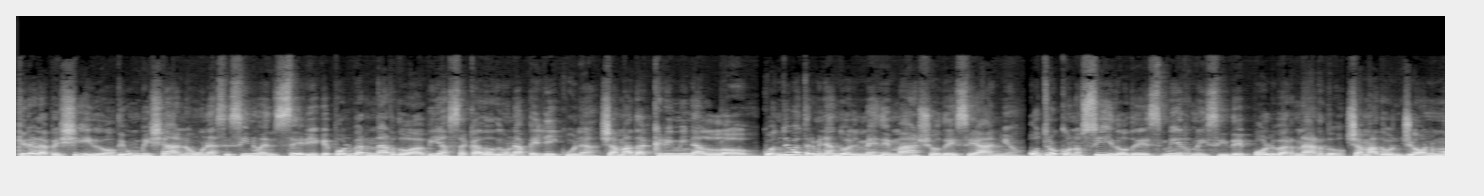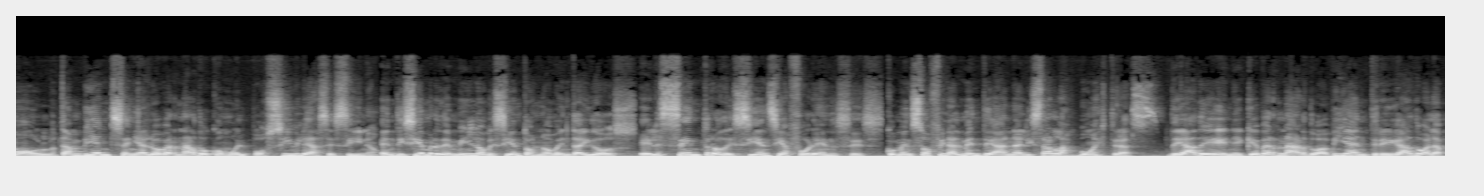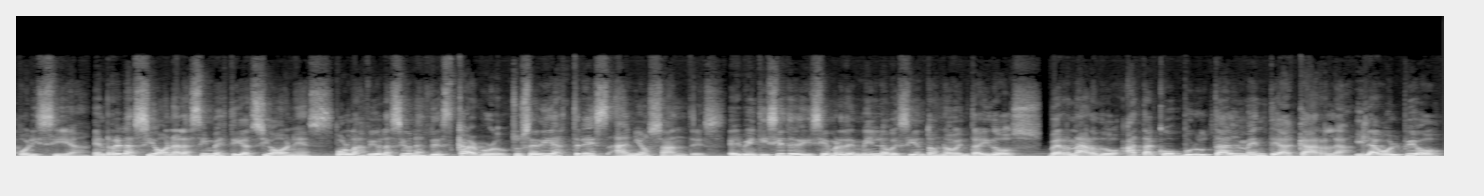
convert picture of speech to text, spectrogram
que era el apellido de un villano, un asesino en serie que Paul Bernardo había sacado de una película llamada Criminal Law. Cuando iba terminando el mes de mayo de ese año, otro conocido de Smirnis y de Paul Bernardo, llamado John Moll, también señaló a Bernardo como el posible asesino. En diciembre de 1992, el Centro de Ciencias Forenses comenzó finalmente a analizar las muestras de ADN que Bernardo había entregado a la policía en relación a las investigaciones por las violaciones de Scarborough sucedidas tres años antes. El 27 de diciembre de 1992, Bernardo atacó brutalmente a Carla y la golpeó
